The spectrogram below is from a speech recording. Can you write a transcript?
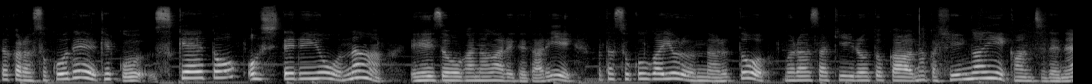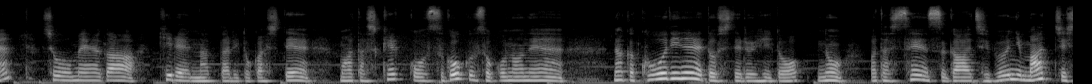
だからそこで結構スケートをしてるような映像が流れてたりまたそこが夜になると紫色とかなんか品がいい感じでね照明が綺麗になったりとかしてもう私結構すごくそこのねなんかコーディネートしてる人の私センスが自分にマッチし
